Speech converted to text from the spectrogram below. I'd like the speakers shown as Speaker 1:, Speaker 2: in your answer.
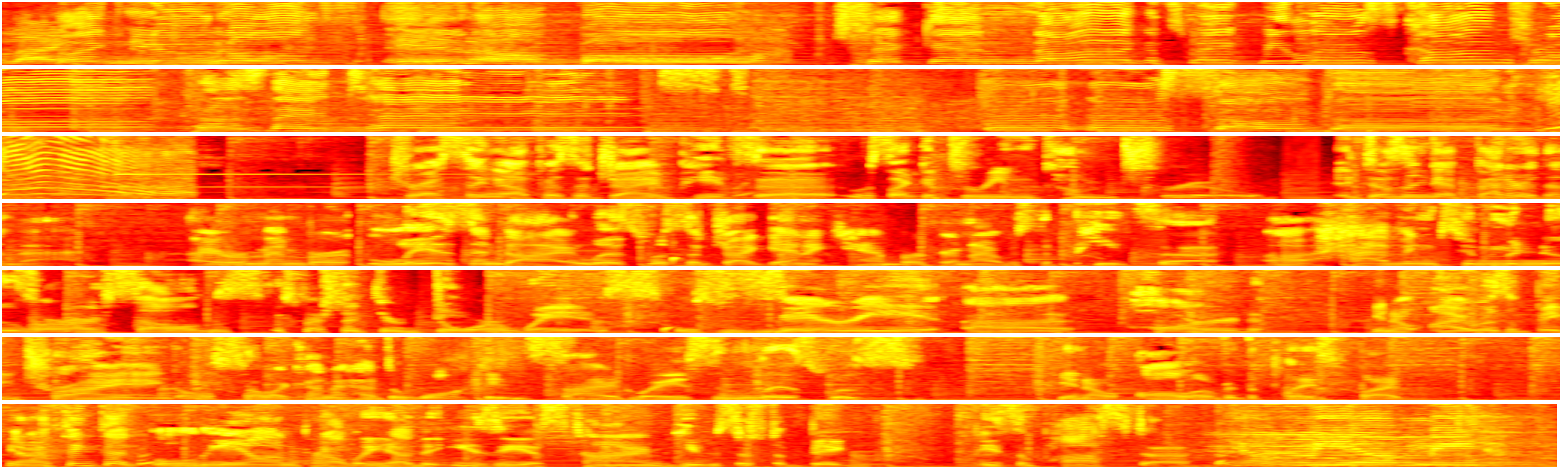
Speaker 1: Like, noodles in a bowl. Chicken nuggets make me lose control. Cause they taste mm-mm, so good. Yeah! Dressing up as a giant pizza was like a dream come true. It doesn't get better than that. I remember Liz and I, Liz was the gigantic hamburger and I was the pizza, uh, having to maneuver ourselves, especially through doorways. It was very uh, hard. You know, I was a big triangle, so I kind of had to walk in sideways, and Liz was, you know, all over the place. But, you know, I think that Leon probably had the easiest time. He was just a big piece of pasta.
Speaker 2: Yummy, yummy.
